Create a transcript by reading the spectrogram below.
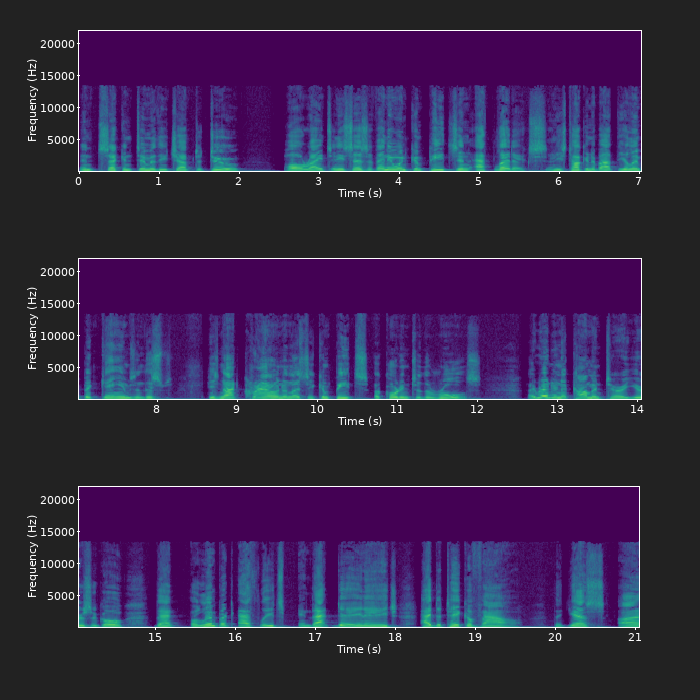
in 2 Timothy chapter 2, Paul writes and he says, If anyone competes in athletics, and he's talking about the Olympic Games and this He's not crowned unless he competes according to the rules. I read in a commentary years ago that Olympic athletes in that day and age had to take a vow that, yes, I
